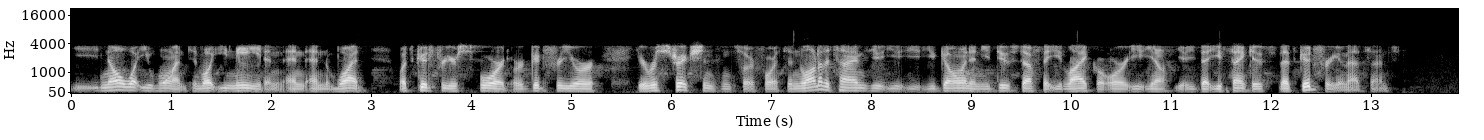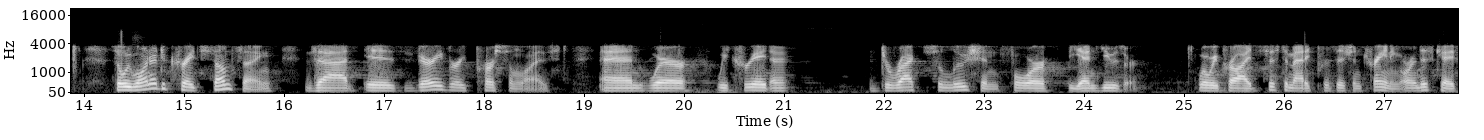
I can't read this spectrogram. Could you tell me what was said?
you know what you want and what you need and and and what what's good for your sport or good for your your restrictions and so forth. And a lot of the times you you you go in and you do stuff that you like or or you, you know you, that you think is that's good for you in that sense. So we wanted to create something that is very very personalized and where we create a direct solution for the end user where we provide systematic precision training, or in this case,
